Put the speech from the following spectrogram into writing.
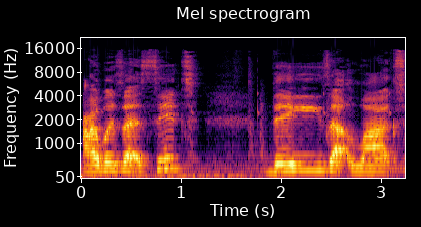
i was uh, sent these locs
